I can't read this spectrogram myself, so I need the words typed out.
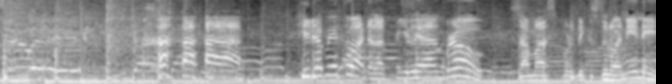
who Hahaha, hidup itu adalah pilihan bro. Sama seperti keseruan ini,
